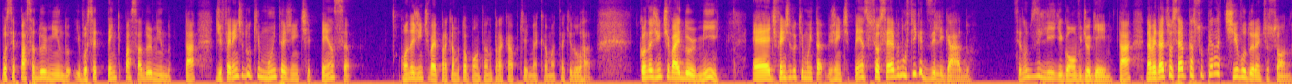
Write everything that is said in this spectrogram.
você passa dormindo e você tem que passar dormindo, tá? Diferente do que muita gente pensa, quando a gente vai para cama, estou apontando para cá porque minha cama está aqui do lado. Quando a gente vai dormir, é diferente do que muita gente pensa, o seu cérebro não fica desligado. Você não desliga igual um videogame, tá? Na verdade, seu cérebro está super ativo durante o sono.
